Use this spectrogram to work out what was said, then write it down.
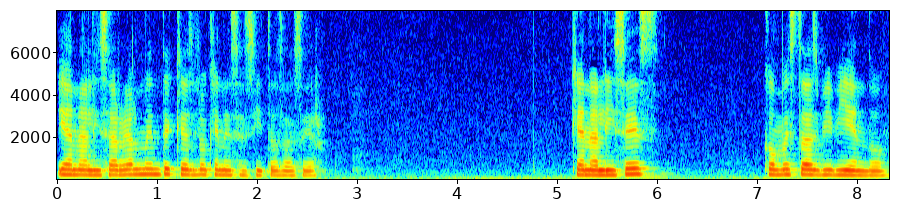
Y analizar realmente qué es lo que necesitas hacer. Que analices cómo estás viviendo.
